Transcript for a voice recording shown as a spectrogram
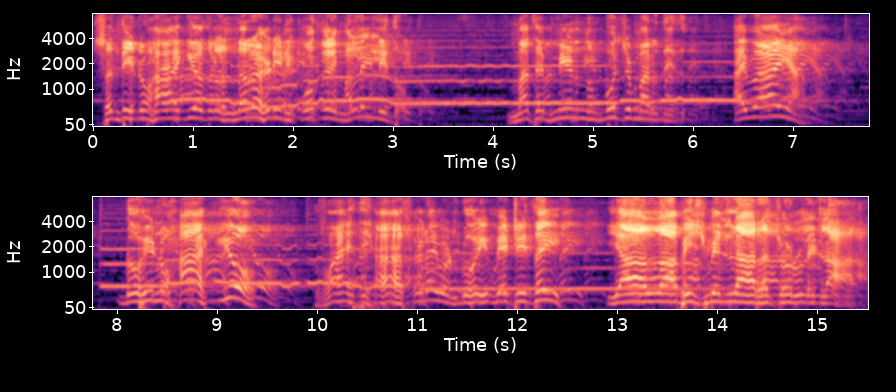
સંધીનો હા ગયો તો નરહડીની કોતળીમાં લઈ લીધો. માથે મીણનું બૂચ મારી દીધું. આવ્યા અહીંયા. ડોહીનો હા ગયો. વાંયથી હા સડાવ્યો ડોહી બેઠી થઈ. યા અલ્લાહ, બિસ્મિલ્લાહ રસુલિલ્લાહ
